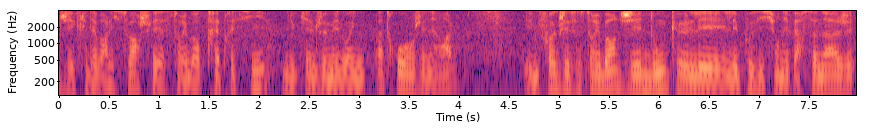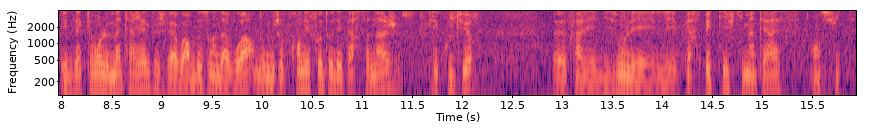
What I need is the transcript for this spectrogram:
j'écris d'abord l'histoire. Je fais un storyboard très précis, duquel je m'éloigne pas trop en général. Une fois que j'ai ce storyboard, j'ai donc les, positions des personnages, exactement le matériel que je vais avoir besoin d'avoir. Donc je prends des photos des personnages sous toutes les coutures, euh, enfin les, disons les, perspectives qui m'intéressent ensuite.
